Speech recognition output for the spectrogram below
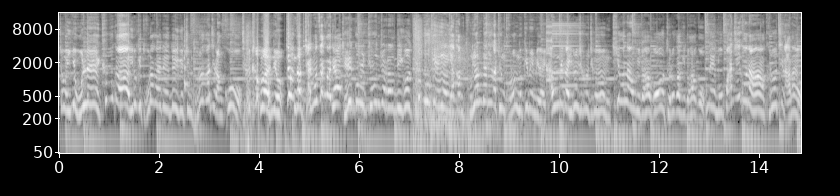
잠깐 이게 원래 큐브가 이렇게 돌아가야 되는데 이게 지금 돌아가질 않고 잠깐만요 잠깐 나 잘못 산거 아니야? 개꿀 큐브인 줄 알았는데 이거 큐브계의 약간 돌연변이 같은 그런 느낌입니다 가운데가 이런 식으로 지금 튀어나오기도 하고 들어가기도 하고 근데 뭐 빠지거나 그러진 않아요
